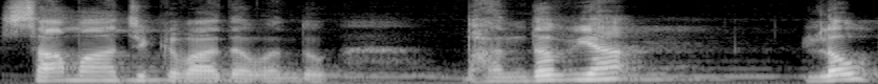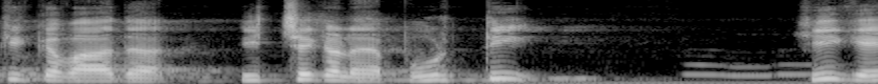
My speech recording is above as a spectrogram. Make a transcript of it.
ಸಾಮಾಜಿಕವಾದ ಒಂದು ಬಾಂಧವ್ಯ, ಲೌಕಿಕವಾದ ಇಚ್ಛೆಗಳ ಪೂರ್ತಿ, ಹೀಗೆ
